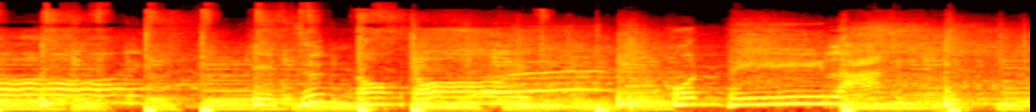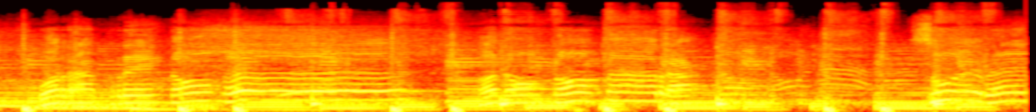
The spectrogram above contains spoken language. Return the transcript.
ร้อยคิดถึงน้องจอย คนที่หลานว่ารักแรงน้องเอ้ยว่าน้องน้องน่ารัก แรง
